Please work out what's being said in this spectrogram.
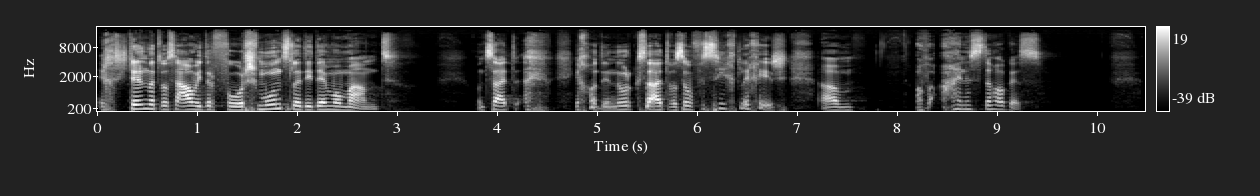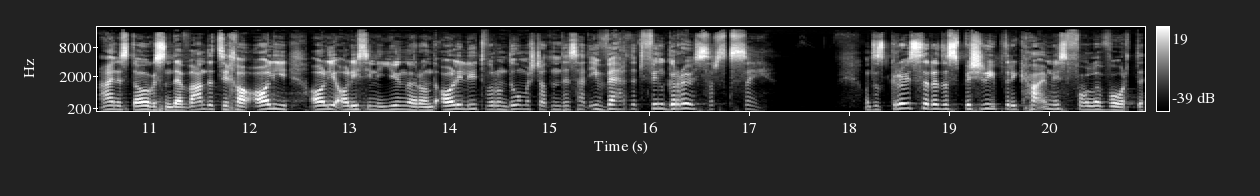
ich stelle mir das auch wieder vor, schmunzelt in dem Moment und sagt, ich habe dir nur gesagt, was offensichtlich ist. Ähm, aber eines Tages, eines Tages, und er wendet sich an alle, alle, alle seine Jünger und alle Leute, die rundherum stehen, und er sagt, ihr werdet viel Größeres sehen. Und das Größere, das beschreibt er in geheimnisvollen Worten.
